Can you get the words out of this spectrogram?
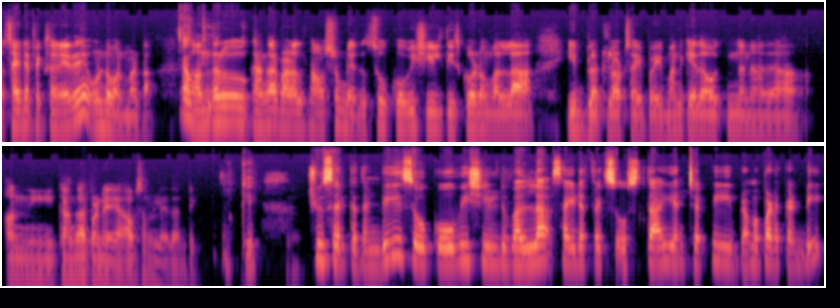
సైడ్ ఎఫెక్ట్స్ అనేది ఉండవు అనమాట సో. అందరూ కంగారు పడాల్సిన అవసరం లేదు. సో కోవిషీల్డ్ తీసుకోవడం వల్ల ఈ బ్లడ్ క్లాట్స్ అయిపోయి మనకి ఏదో అవుతుందని అని కంగారు పడే అవసరం లేదండి. ఓకే. చూసారు కదండి. సో కోవిషీల్డ్ వల్ల సైడ్ ఎఫెక్ట్స్ వస్తాయి అని చెప్పి భ్రమపడకండి.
